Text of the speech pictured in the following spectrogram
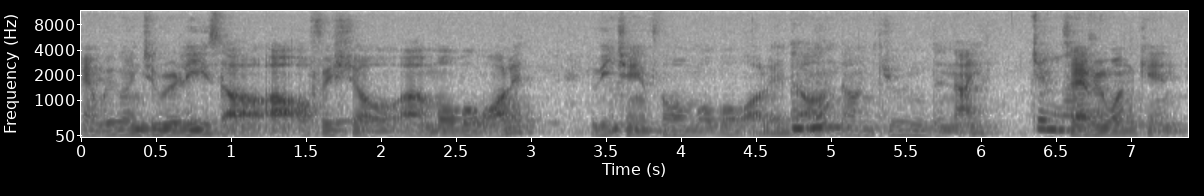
and we're going to release our, our official uh, mobile wallet, VeChain Thor mobile wallet, on, on June the 9th. June So 9th. everyone can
